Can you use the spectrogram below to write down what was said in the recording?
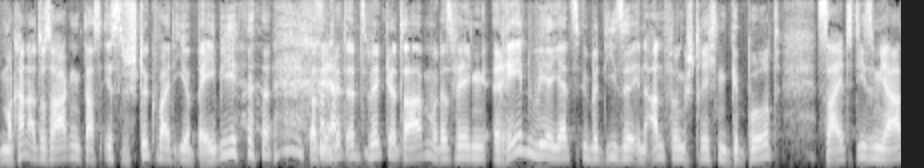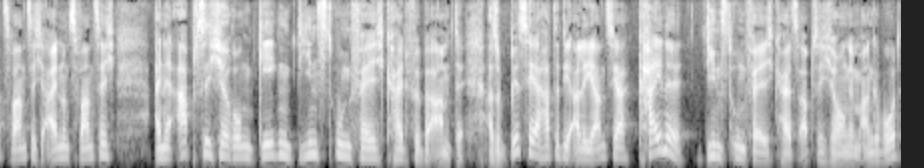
Man kann also sagen, das ist ein Stück weit Ihr Baby, das Sie ja. mitentwickelt haben. Und deswegen reden wir jetzt über diese in Anführungsstrichen Geburt seit diesem Jahr 2021. Eine Absicherung gegen Dienstunfähigkeit für Beamte. Also bisher hatte die Allianz ja keine Dienstunfähigkeitsabsicherung im Angebot.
